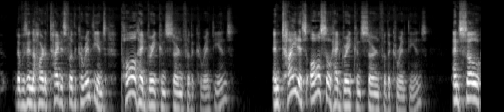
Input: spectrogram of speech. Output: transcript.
uh, that was in the heart of Titus for the Corinthians. Paul had great concern for the Corinthians. And Titus also had great concern for the Corinthians. And so,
